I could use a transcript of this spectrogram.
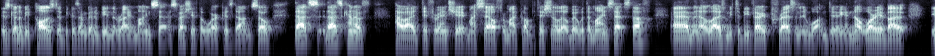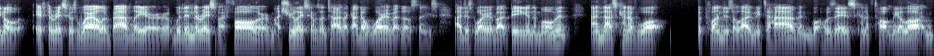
is going to be positive because i'm going to be in the right mindset especially if the work is done. So that's that's kind of how i differentiate myself from my competition a little bit with the mindset stuff. Um, and it allows me to be very present in what i'm doing and not worry about you know if the race goes well or badly or within the race if i fall or my shoelace comes untied. Like i don't worry about those things. I just worry about being in the moment. And that's kind of what the plunges allowed me to have and what Jose's kind of taught me a lot and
